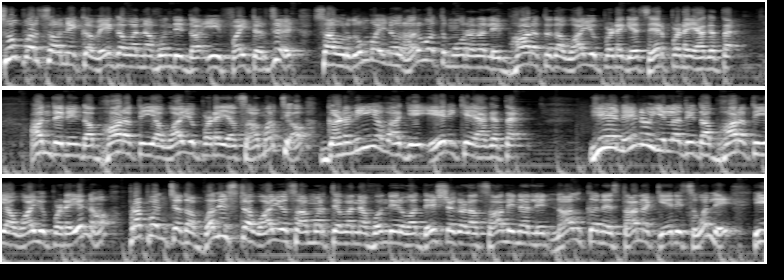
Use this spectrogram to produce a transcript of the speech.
ಸೂಪರ್ ಸೋನಿಕ್ ವೇಗವನ್ನು ಹೊಂದಿದ್ದ ಈ ಫೈಟರ್ ಜೆಟ್ ಸಾವಿರದ ಒಂಬೈನೂರ ಅರವತ್ತ್ ಮೂರರಲ್ಲಿ ಭಾರತದ ವಾಯುಪಡೆಗೆ ಸೇರ್ಪಡೆಯಾಗತ್ತೆ. ಅಂದಿನಿಂದ ಭಾರತೀಯ ವಾಯುಪಡೆಯ ಸಾಮರ್ಥ್ಯ ಗಣನೀಯವಾಗಿ ಏರಿಕೆಯಾಗತ್ತೆ. ಏನೇನೂ ಇಲ್ಲದಿದ್ದ ಭಾರತೀಯ ವಾಯುಪಡೆಯನ್ನು ಪ್ರಪಂಚದ ಬಲಿಷ್ಠ ವಾಯು ಸಾಮರ್ಥ್ಯವನ್ನು ಹೊಂದಿರುವ ದೇಶಗಳ ಸಾಲಿನಲ್ಲಿ ನಾಲ್ಕನೇ ಸ್ಥಾನಕ್ಕೇರಿಸುವಲ್ಲಿ ಈ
